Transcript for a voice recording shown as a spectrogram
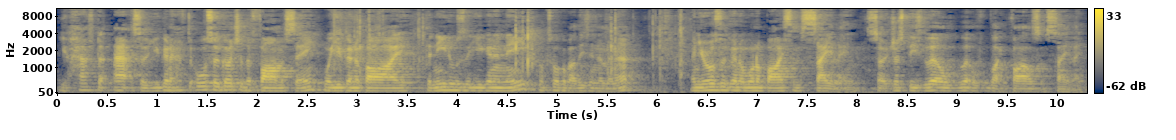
you have to add, so you're going to have to also go to the pharmacy where you're going to buy the needles that you're going to need. We'll talk about these in a minute. And you're also going to want to buy some saline. So just these little, little like vials of saline.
